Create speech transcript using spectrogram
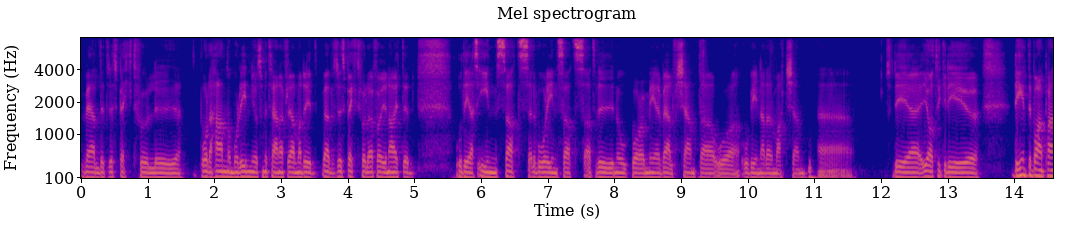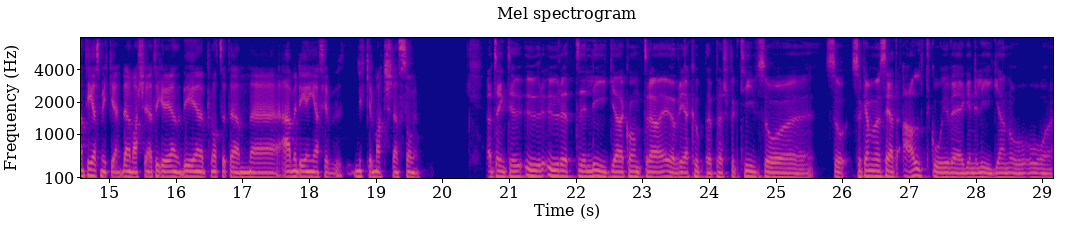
väldigt respektfull i både han och Mourinho som är tränare för Real Madrid väldigt respektfulla för United och deras insats, eller vår insats, att vi nog var mer välförtjänta och, och vinna den matchen. Uh, så det, jag tycker det är ju, det är inte bara en parentes Micke, den matchen. Jag tycker det är, det är på något sätt en, äh, men det är en ganska nyckelmatch den säsongen. Jag tänkte ur, ur ett liga kontra övriga kupperperspektiv så, eh, så, så kan man väl säga att allt går ju vägen i ligan och, och,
